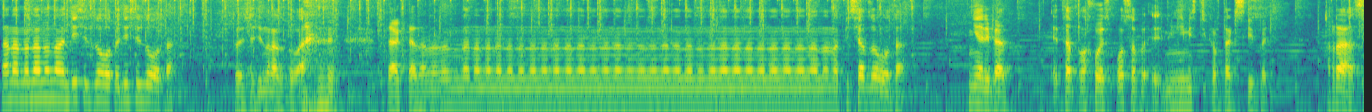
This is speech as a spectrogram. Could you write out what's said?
На-на-на-на-на, 10 золота, 10 золота. То есть один раз было. Так, 50 золота. Не, ребят, это плохой способ мини-мистиков так скипать. Раз,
